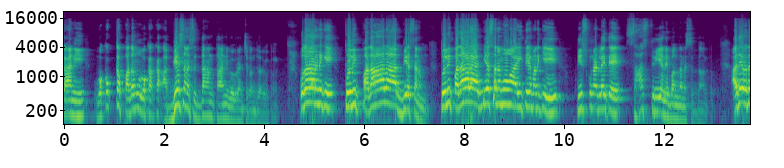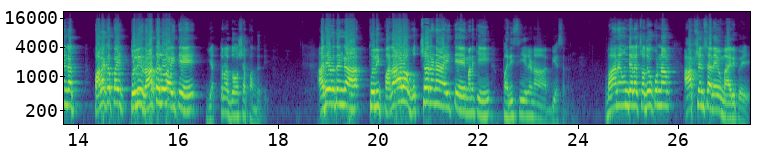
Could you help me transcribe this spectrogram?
కానీ ఒక్కొక్క పదము ఒక్కొక్క అభ్యసన సిద్ధాంతాన్ని వివరించడం జరుగుతుంది. ఉదాహరణకి తొలి పదాల అభ్యసనం. తొలి పదాల అభ్యసనము అయితే మనకి తీసుకున్నట్లయితే శాస్త్రీయ నిబంధన సిద్ధాంతం. అదేవిధంగా పలకపై తొలి రాతలు అయితే యత్న దోష పద్ధతి. అదేవిధంగా తొలి పదాల ఉచ్చారణ అయితే మనకి పరిశీలన అభ్యసనం బాగానే ఉంది ఇలా చదువుకున్నాం ఆప్షన్స్ అనేవి మారిపోయాయి.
